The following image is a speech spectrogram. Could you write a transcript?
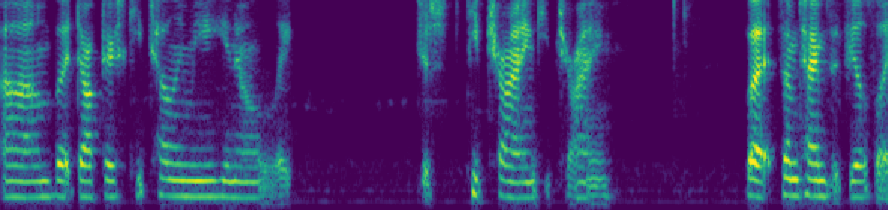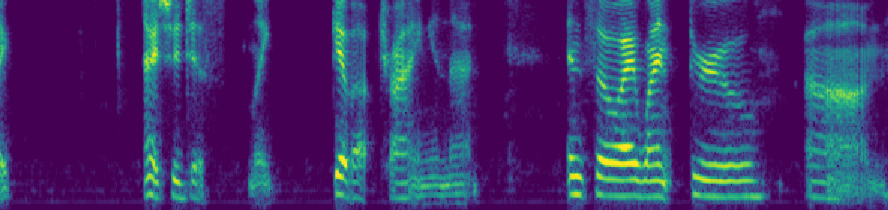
Um, but doctors keep telling me, you know, like just keep trying, keep trying. But sometimes it feels like I should just like give up trying in that. And so I went through um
